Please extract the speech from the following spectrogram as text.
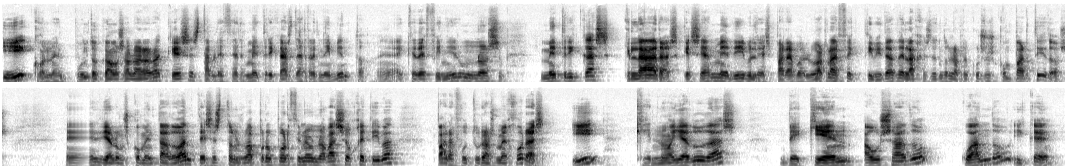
Y con el punto que vamos a hablar ahora, que es establecer métricas de rendimiento. ¿eh? Hay que definir unas métricas claras, que sean medibles para evaluar la efectividad de la gestión de los recursos compartidos. ¿eh? Ya lo hemos comentado antes, esto nos va a proporcionar una base objetiva para futuras mejoras y que no haya dudas de quién ha usado, cuándo y qué.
